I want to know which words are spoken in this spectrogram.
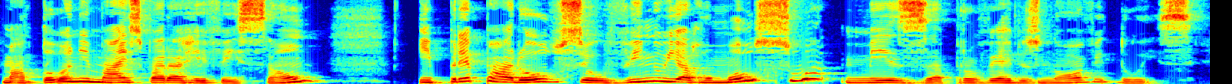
Matou animais para a refeição, e preparou o seu vinho e arrumou sua mesa. Provérbios 9, 2.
